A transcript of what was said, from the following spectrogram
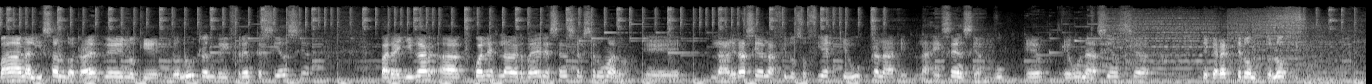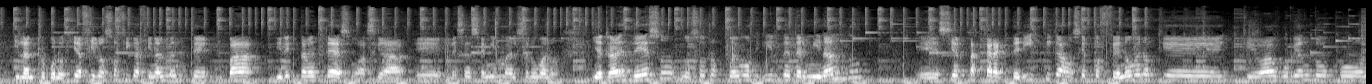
va analizando a través de lo que lo nutren de diferentes ciencias para llegar a cuál es la verdadera esencia del ser humano. Eh, la gracia de la filosofía es que busca las esencias, es una ciencia de carácter ontológico y la antropología filosófica finalmente va directamente a eso, hacia eh, la esencia misma del ser humano. Y a través de eso nosotros podemos ir determinando eh, ciertas características o ciertos fenómenos que, que va ocurriendo con,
